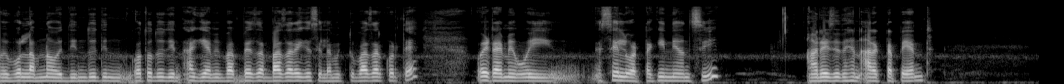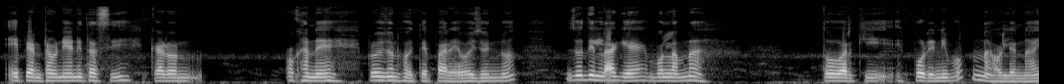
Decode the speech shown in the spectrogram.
ওই বললাম, না, ওই দিন, দুই দিন, গত দুই দিন আগে আমি বাজারে গেছিলাম একটু বাজার করতে। ওই টাইমে ওই সেলোয়ারটা কিনে আনছি। আর এই যে দেখেন আরেকটা প্যান্ট। এই প্যান্টটাও নিয়ে নিতেছি, কারণ ওখানে প্রয়োজন হইতে পারে ওই জন্য যদি লাগে, বললাম না, তো আর কি পরে নিব, না হলে নাই,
